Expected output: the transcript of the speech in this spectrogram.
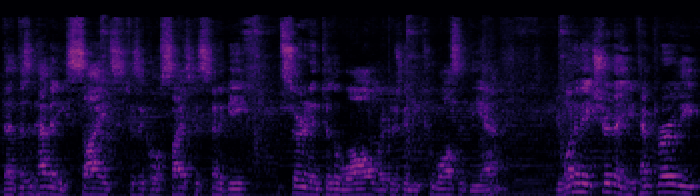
that doesn't have any sides, physical sides, because it's going to be inserted into the wall where there's going to be two walls at the end, you want to make sure that you temporarily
